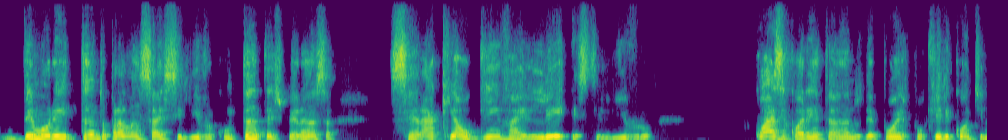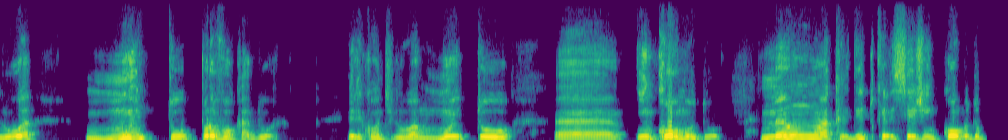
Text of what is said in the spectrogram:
demorei tanto para lançar esse livro com tanta esperança, será que alguém vai ler este livro quase 40 anos depois? Porque ele continua muito provocador, ele continua muito é, incômodo. Não acredito que ele seja incômodo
